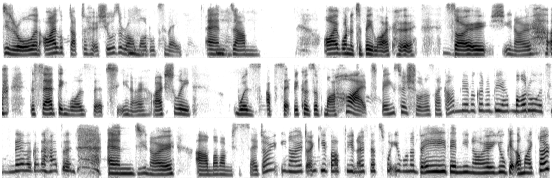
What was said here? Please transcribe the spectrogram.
did it all, and I looked up to her. She was a role Mm. model to me. And, um, I wanted to be like her. So, you know, the sad thing was that, you know, I actually was upset because of my height being so short. I was like, I'm never going to be a model. It's never going to happen. And, you know, um, my mum used to say, don't, you know, don't give up. You know, if that's what you want to be, then, you know, you'll get. I'm like, nope,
